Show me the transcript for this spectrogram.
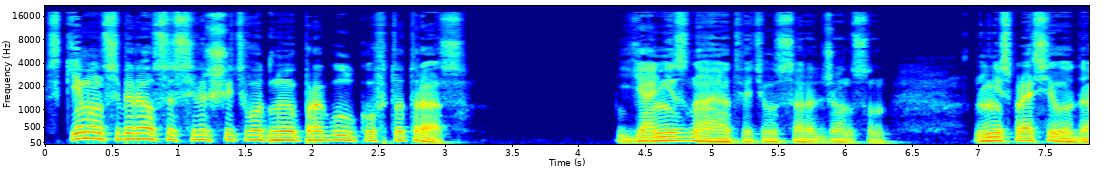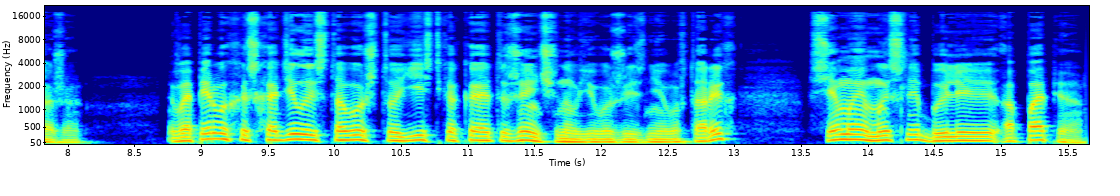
С кем он собирался совершить водную прогулку в тот раз?» «Я не знаю», — ответила Сара Джонсон. «Не спросила даже. Во-первых, исходила из того, что есть какая-то женщина в его жизни, во-вторых, все мои мысли были о папе».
